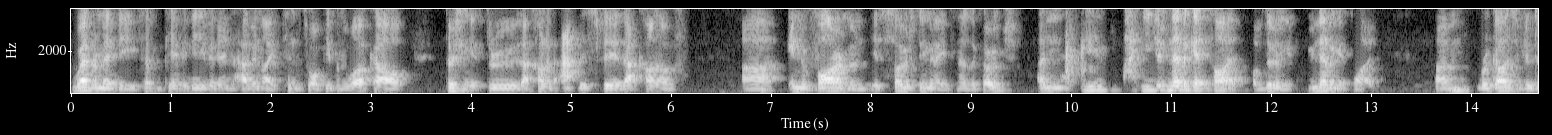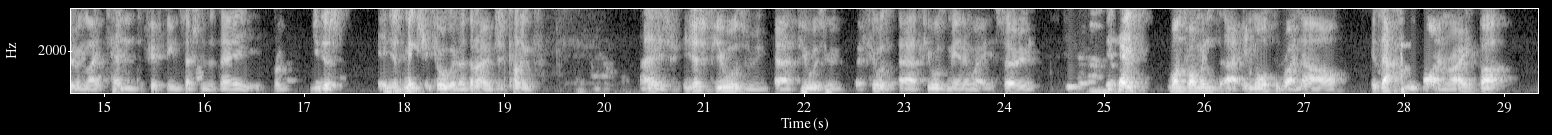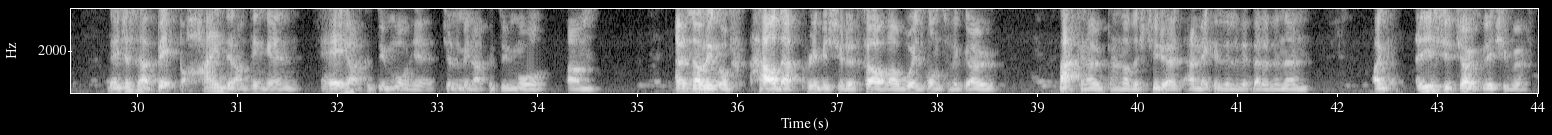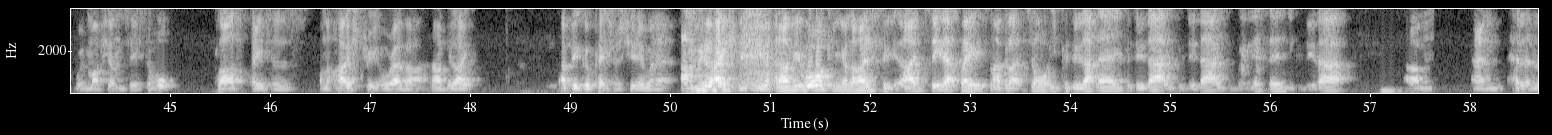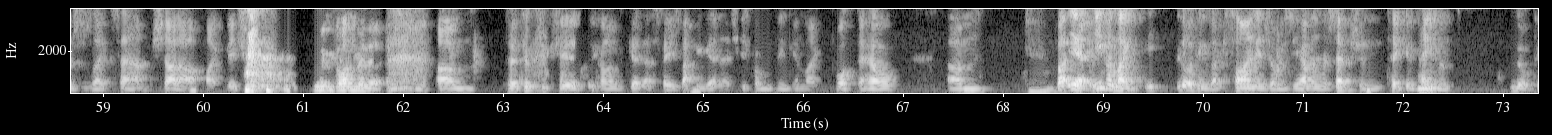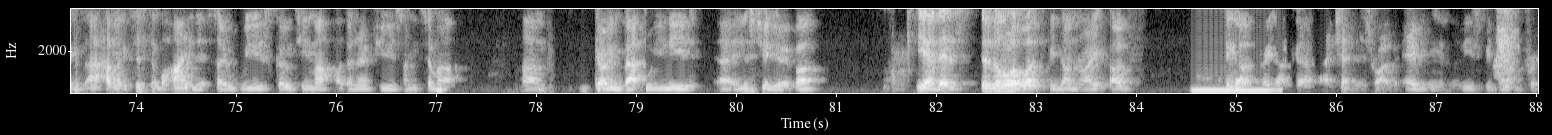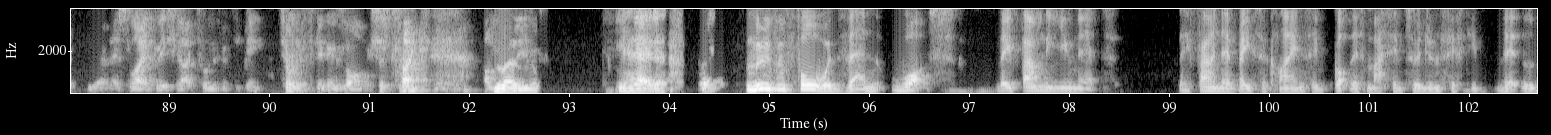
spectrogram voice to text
wherever it may be, 7 p.m. in the evening, and having like 10 to 12 people in the workout, pushing it through that kind of atmosphere, that kind of uh, environment is so stimulating as a coach. And you you just never get tired of doing it. You never get tired. Um, regardless if you're doing like 10 to 15 sessions a day, you just it just makes you feel good. I don't know, it just kind of know, it, just, it just fuels me, uh, fuels you. It fuels uh, fuels me anyway. So this case, one to one wins uh, in Northwood right now is absolutely fine, right? But they're just a bit behind it. I'm thinking, hey, I could do more here. Do you know what I mean? I could do more. Um, and knowing of how that previous studio felt, I always wanted to go back and open another studio and make it a little bit better than them. I, I used to joke literally with with my fiance. Used to walk past places on the high street or wherever, and I'd be like, "That'd be a good place for a studio, wouldn't it?" I'd be like, and I'd be walking on the high street, and I'd see that place, and I'd be like, "You know what? You could do that there. You could do that. You could do that. You could bring this in. You could do that." Um, and Helen was just like, Sam, shut up. Like, literally, move on with it. Um, so it took six years to kind of get that space back again. And she's probably thinking, like, what the hell? Um, but yeah, even like little things like signage, obviously having reception, taking mm. payments, little things like having a system behind it. So we use Go Team Up. I don't know if you use something similar. Um, going back to what you need uh, in the studio, but yeah, there's there's a lot of work to be done, right? I've I think I've mm. create like a, a checklist, right, of everything that needs to be done for it. And it's like literally like 250, 250 things long. It's just like unbelievable. Yeah. yeah like, Moving forwards, then, what's they found the unit, they found their base of clients, they've got this massive 250,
